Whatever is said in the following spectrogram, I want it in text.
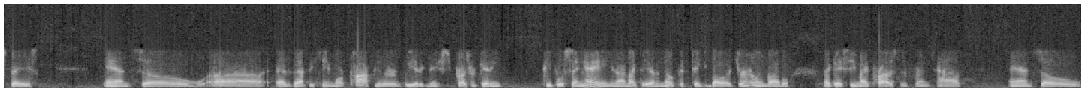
space. And so, uh, as that became more popular, we at Ignatius Press were getting people saying, "Hey, you know, I'd like to add a notebook taking Bible or journaling Bible, like I see my Protestant friends have." And so,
